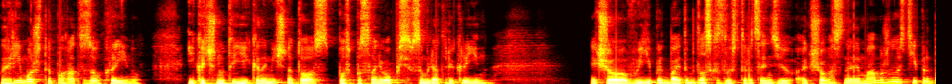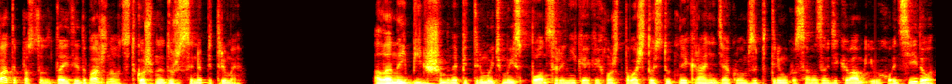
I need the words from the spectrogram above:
грі можете пограти за Україну і качнути її економічно, то по посиланню в описі в симуляторі країн. Якщо ви її придбаєте, будь ласка, залиште рецензію. А якщо у вас немає можливості її придбати, просто додайте до бажаного, це також мене дуже сильно підтримує. Але найбільше мене підтримують мої спонсори, ніки, яких можете побачити ось тут на екрані. Дякую вам за підтримку, саме завдяки вам. І виходить це відео.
